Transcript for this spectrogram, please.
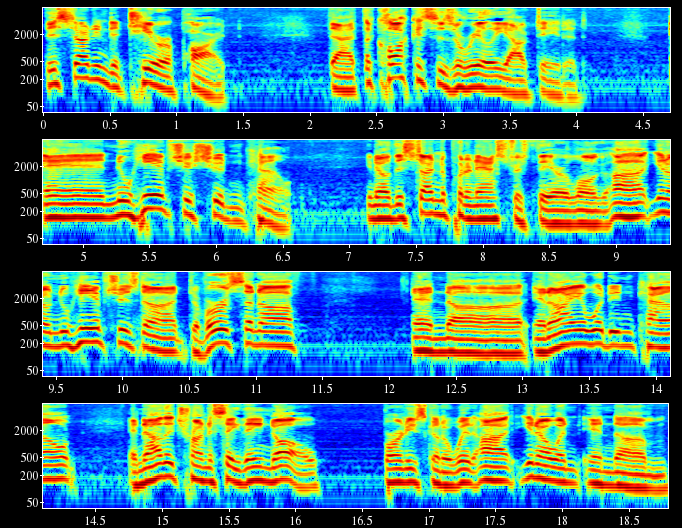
they're starting to tear apart that the caucuses are really outdated and New Hampshire shouldn't count. You know, they're starting to put an asterisk there along. Uh, you know, New Hampshire's not diverse enough, and uh, and Iowa didn't count, and now they're trying to say they know Bernie's going to win. Uh, you know, and and um,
